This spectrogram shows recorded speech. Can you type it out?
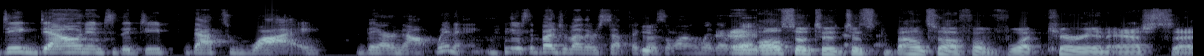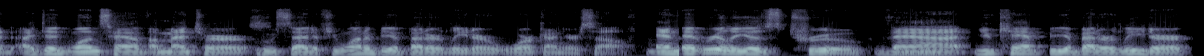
dig down into the deep, that's why they're not winning. There's a bunch of other stuff that goes along with it. And also to just bounce off of what Carrie and Ash said, I did once have a mentor who said, if you want to be a better leader, work on yourself. And it really is true that mm-hmm. you can't be a better leader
